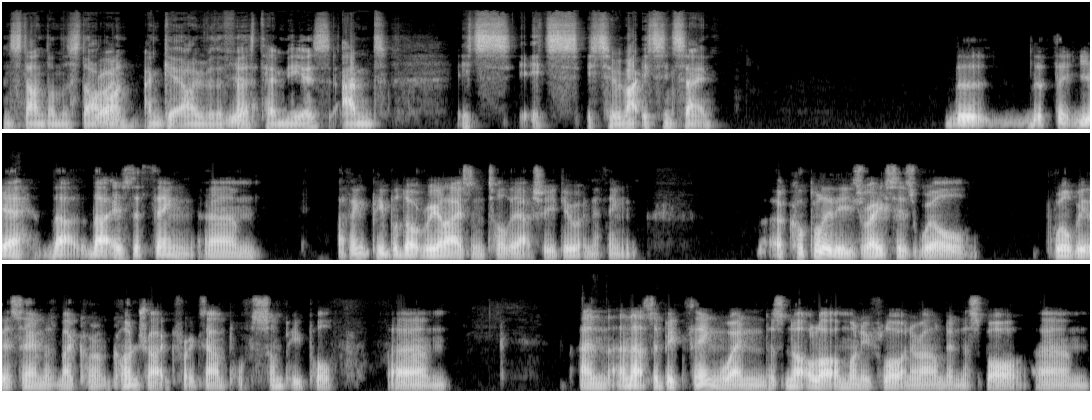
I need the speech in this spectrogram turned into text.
and stand on the start right. line and get over the first yeah. ten meters, and it's it's it's it's insane. The the thing, yeah, that that is the thing. Um, I think people don't realize until they actually do it, and I think a couple of these races will will be the same as my current contract, for example, for some people. Um, and and that's a big thing when there's not a lot of money floating around in the sport. Um,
